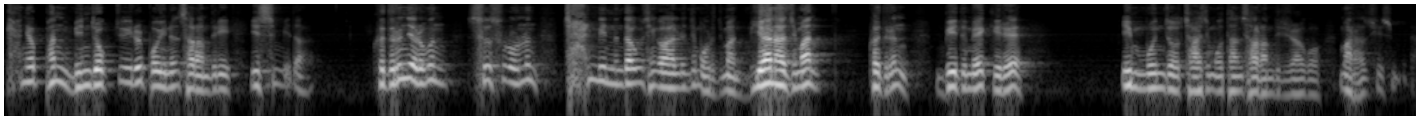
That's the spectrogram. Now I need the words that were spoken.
편협한 민족주의를 보이는 사람들이 있습니다. 그들은 여러분 스스로는 잘 믿는다고 생각하는지 모르지만 미안하지만 그들은 믿음의 길에 입문조차 하지 못한 사람들이라고 말할 수 있습니다.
